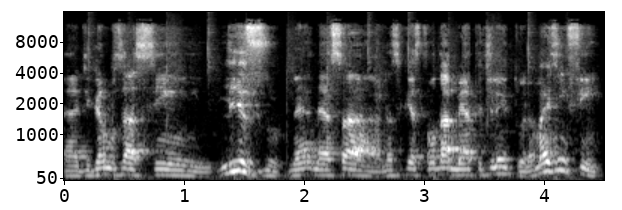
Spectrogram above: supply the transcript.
é, digamos assim, liso né, nessa, nessa questão da meta de leitura. Mas, enfim,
